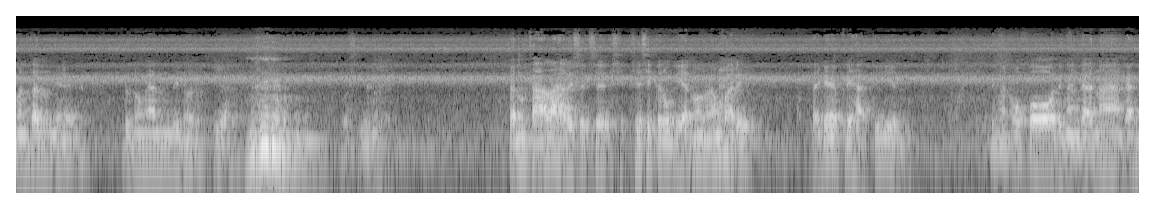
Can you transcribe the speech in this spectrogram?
Mantan ini dunungan dinur Iya. bos dinur kan kalah dari si- si- si- sisi kerugian mah memang pari saya prihatin. Dengan Oppo dengan Dana kan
